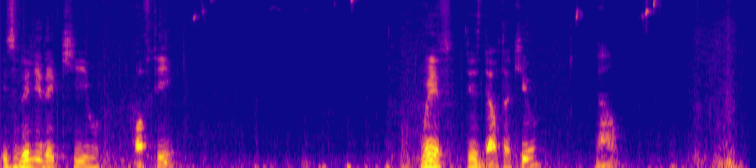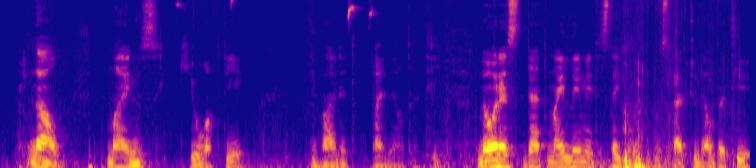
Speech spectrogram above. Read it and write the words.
is really the q of t with this delta q now, now minus q of t divided by delta t. Notice that my limit is taken with respect to delta t,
